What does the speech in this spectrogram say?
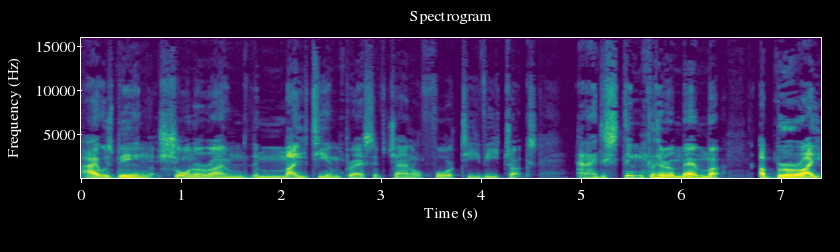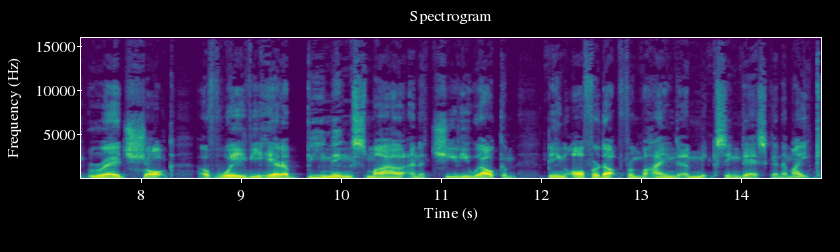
I was being shown around the mighty impressive Channel 4 TV trucks, and I distinctly remember a bright red shock of wavy hair, a beaming smile, and a cheery welcome being offered up from behind a mixing desk and a mic.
